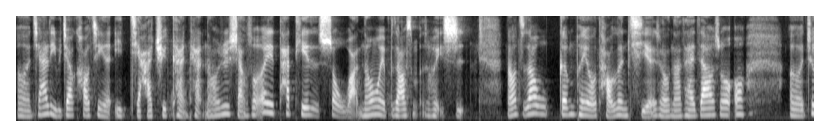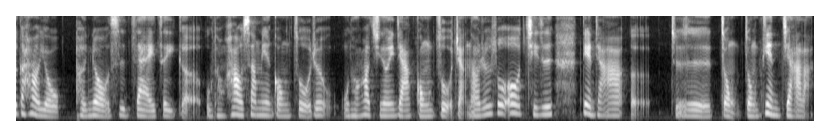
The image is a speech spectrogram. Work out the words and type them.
呃家里比较靠近的一家去看看，然后就想说，哎，他贴着售完，然后我也不知道什么回事，然后直到跟朋友讨论起的时候，然后才知道说，哦，呃，就刚好有朋友是在这个梧桐号上面工作，就梧桐号其中一家工作这样，然后就说，哦，其实店家呃。就是总总店家啦，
